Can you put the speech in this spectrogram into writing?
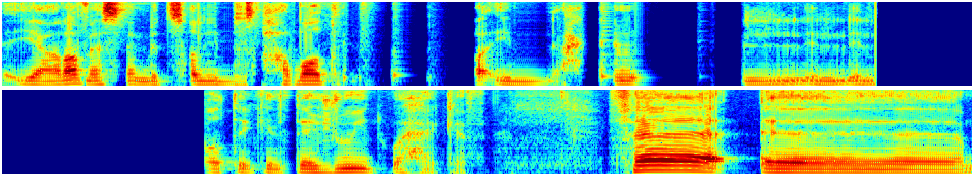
يعرف مثلا بتصلي بصحابات رأي بالاحكام التجويد وهكذا. ف آه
